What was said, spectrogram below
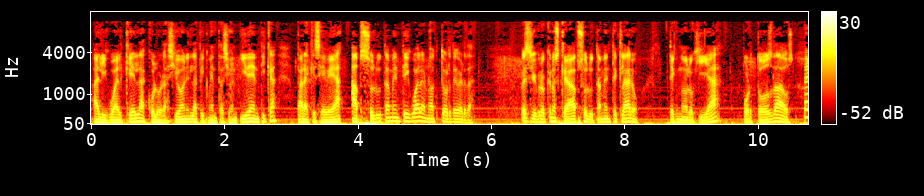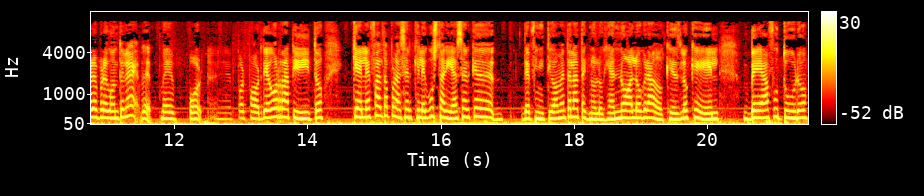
al igual que la coloración y la pigmentación idéntica, para que se vea absolutamente igual a un actor de verdad. Pues yo creo que nos queda absolutamente claro. Tecnología por todos lados. Pero pregúntele, eh, por, eh, por favor, Diego, rapidito, ¿qué le falta por hacer? ¿Qué le gustaría hacer que definitivamente la tecnología no ha logrado? ¿Qué es lo que él ve a futuro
